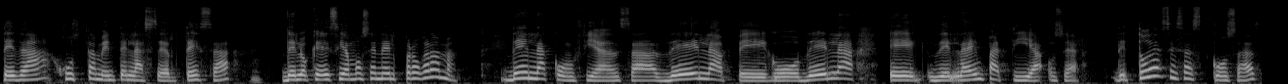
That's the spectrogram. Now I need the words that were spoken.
te da justamente la certeza de lo que decíamos en el programa, de la confianza, del apego, de la, eh, de la empatía, o sea, de todas esas cosas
